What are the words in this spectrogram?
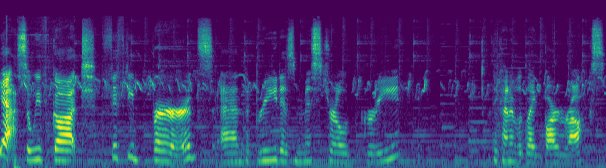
yeah, so we've got 50 birds, and the breed is Mistral Gris. They kind of look like barred rocks.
